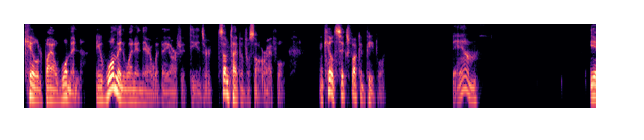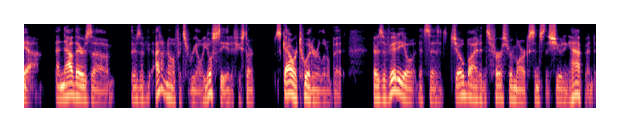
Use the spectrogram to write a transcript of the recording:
killed by a woman. A woman went in there with AR-15s or some type of assault rifle and killed six fucking people. Damn. Yeah, and now there's a there's a I don't know if it's real. You'll see it if you start scour Twitter a little bit. There's a video that says it's Joe Biden's first remarks since the shooting happened,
